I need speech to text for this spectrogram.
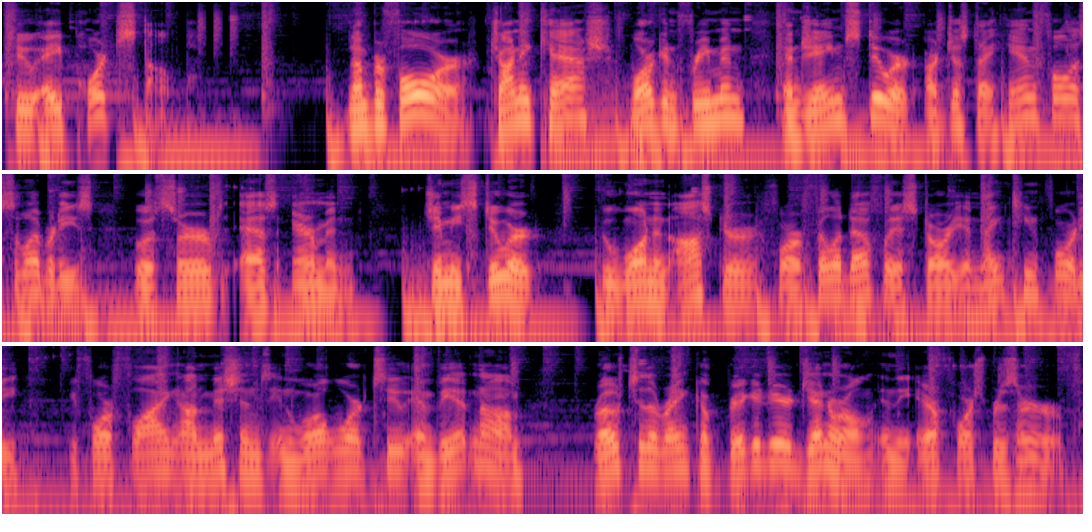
to a porch stomp. Number four, Johnny Cash, Morgan Freeman, and James Stewart are just a handful of celebrities who have served as airmen. Jimmy Stewart, who won an Oscar for Philadelphia Story in 1940 before flying on missions in World War II and Vietnam, rose to the rank of Brigadier General in the Air Force Reserve.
